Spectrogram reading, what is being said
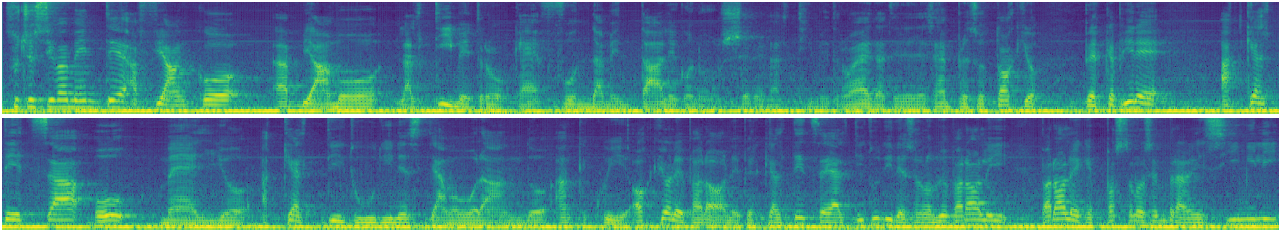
Successivamente a fianco abbiamo l'altimetro che è fondamentale conoscere l'altimetro, eh, da tenere sempre sott'occhio per capire a che altezza o meglio a che altitudine stiamo volando. Anche qui occhio alle parole perché altezza e altitudine sono due parole, parole che possono sembrare simili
